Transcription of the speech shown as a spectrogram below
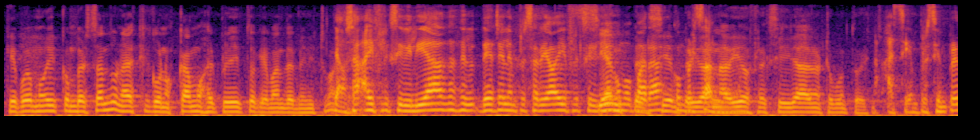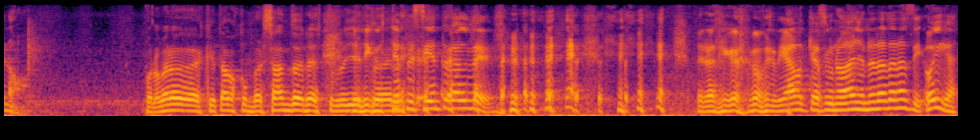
que podemos ir conversando una vez que conozcamos el proyecto que manda el ministro. Ya, o sea, hay flexibilidad desde el, empresariado, hay flexibilidad como para siempre ha habido flexibilidad de nuestro punto de vista. Ah, siempre, siempre no. Por lo menos es que estamos conversando en este proyecto. digo, usted presidente tal vez. Pero digamos que hace unos años no era tan así. Oiga,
